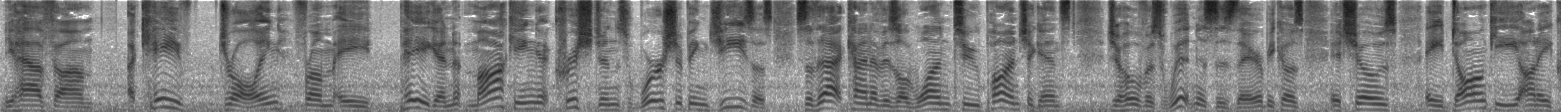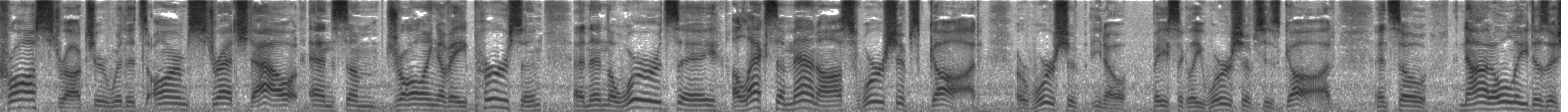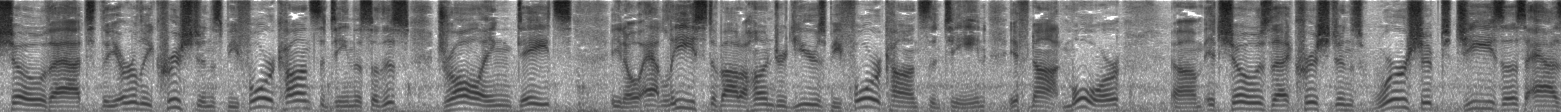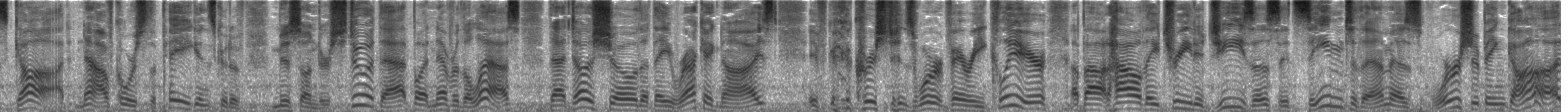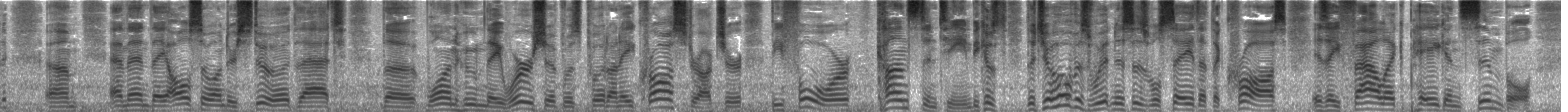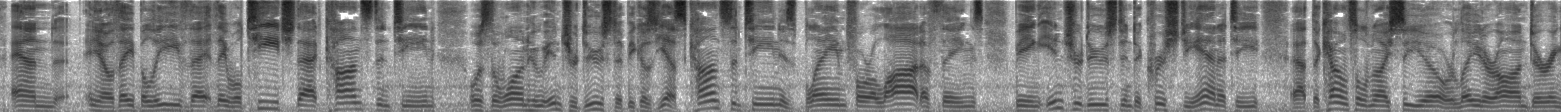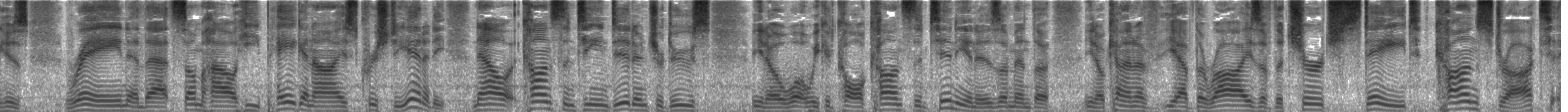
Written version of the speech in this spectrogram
you have um, a cave drawing from a pagan mocking Christians worshiping Jesus. So that kind of is a one two punch against Jehovah's Witnesses there because it shows a donkey on a cross structure with its arms stretched out and some drawing of a person. And then the words say, Alexamenos worships God, or worship, you know, basically worships his God. And so not only does it show that the early Christians before Constantine, so this drawing dates, you know, at least about a hundred years before Constantine, if not more. Um, it shows that Christians worshiped Jesus as God. Now, of course, the pagans could have misunderstood that, but nevertheless, that does show that they recognized if Christians weren't very clear about how they treated Jesus, it seemed to them as worshiping God. Um, and then they also understood that the one whom they worshiped was put on a cross structure before Constantine, because the Jehovah's Witnesses will say that the cross is a phallic pagan symbol, and you know they believe that they will teach that Constantine was the one who introduced it, because yes, Constantine is blamed for a lot of things being introduced into Christianity at the Council of Nicaea or later on during his reign, and that somehow he paganized Christianity. Now, Constantine did introduce, you know, what we could call Constantinianism and the, you know, kind of, you have the rise of the church state construct,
